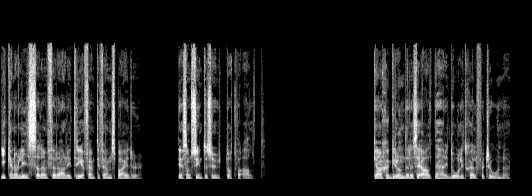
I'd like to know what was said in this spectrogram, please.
gick han och leasade en Ferrari 355 Spider. Det som syntes utåt var allt. Kanske grundade sig allt det här i dåligt självförtroende.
